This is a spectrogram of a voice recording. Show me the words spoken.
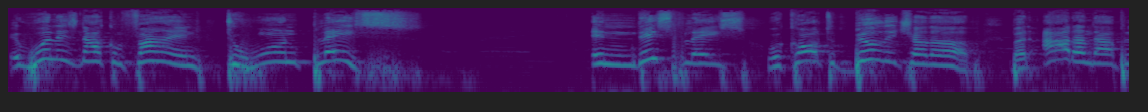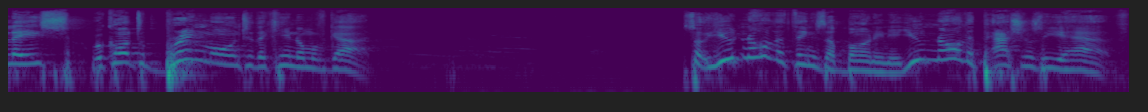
It will is not confined to one place in this place, we're called to build each other up. But out of that place, we're called to bring more into the kingdom of God. So you know the things that burn in you. You know the passions that you have.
